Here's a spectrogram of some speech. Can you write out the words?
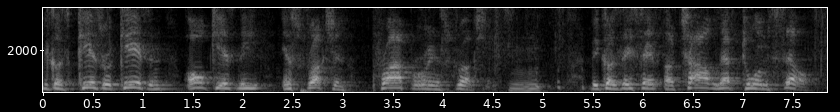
because kids are kids, and all kids need instruction, proper instructions. Mm-hmm. Because they said a child left to himself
